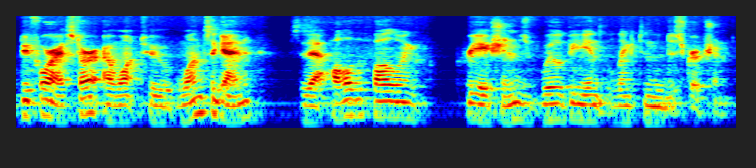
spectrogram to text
Before I start, I want to once again say that all the following creations will be in, linked in the description.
